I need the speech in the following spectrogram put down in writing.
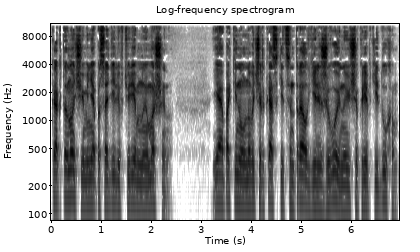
Как-то ночью меня посадили в тюремную машину. Я покинул Новочеркасский Централ, еле живой, но еще крепкий духом.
